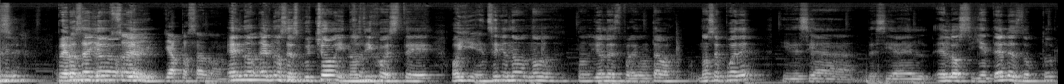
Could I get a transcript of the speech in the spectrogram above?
sí, sí. Pero, o sea, yo... Soy él- ya pasado. Él, no- él nos escuchó y nos dijo, este, oye, en serio, no, no, no", yo les preguntaba, ¿no se puede? Y decía, decía él, él lo siguiente, él es doctor,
